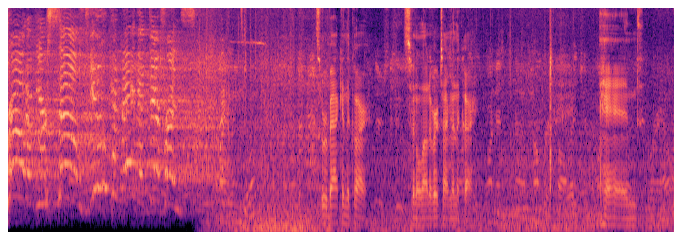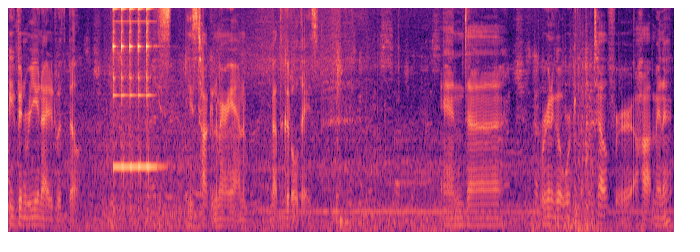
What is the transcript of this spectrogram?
proud of yourselves. You can make a difference. So we're back in the car. Spent a lot of our time in the car. And we've been reunited with Bill. He's, he's talking to Marianne about the good old days. And uh, we're gonna go work at the hotel for a hot minute.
